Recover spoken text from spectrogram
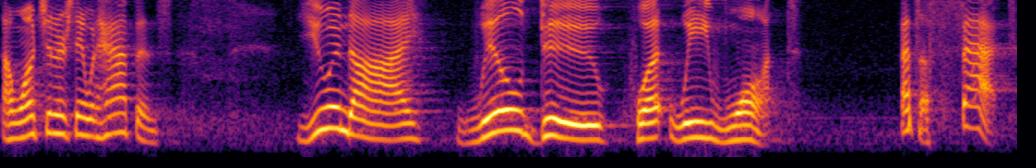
I want you to understand what happens. You and I will do what we want. That's a fact.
